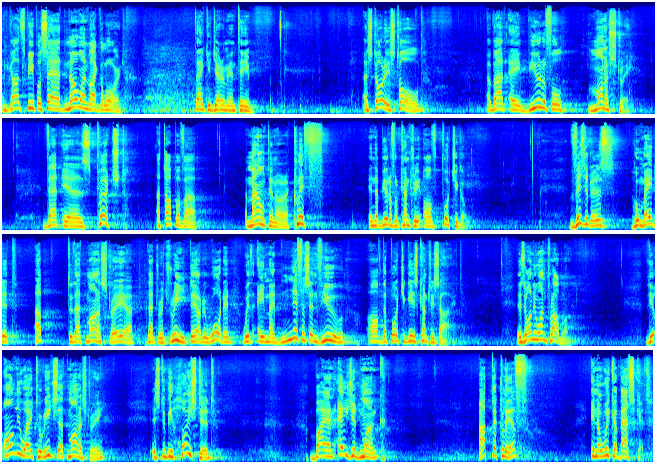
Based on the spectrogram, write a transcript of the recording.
And God's people said, No one like the Lord. Thank you, Jeremy and team. A story is told about a beautiful monastery that is perched atop of a, a mountain or a cliff in the beautiful country of Portugal. Visitors who made it up to that monastery, uh, that retreat, they are rewarded with a magnificent view of the Portuguese countryside. There's only one problem. The only way to reach that monastery is to be hoisted by an aged monk up the cliff in a wicker basket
